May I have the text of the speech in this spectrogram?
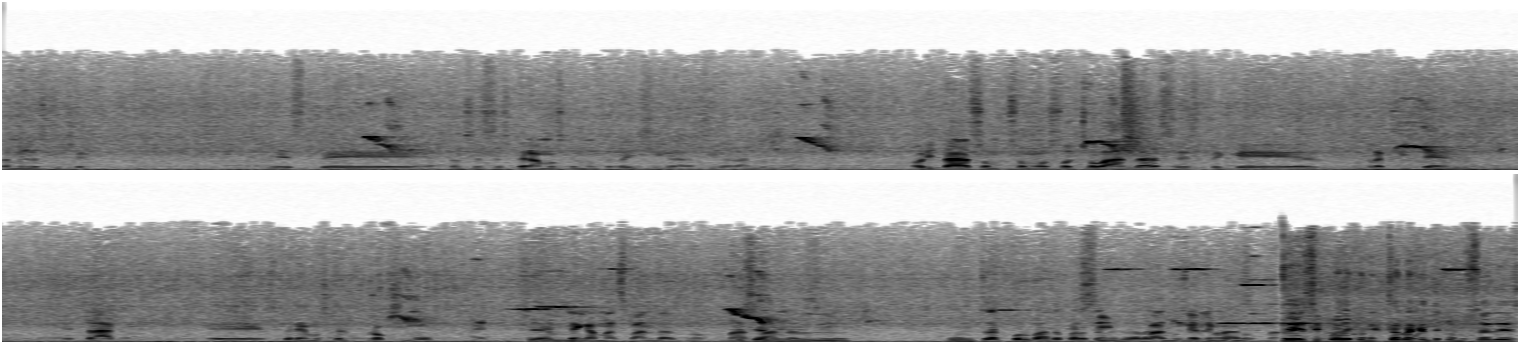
también lo escuché. Este, entonces esperamos que Monterrey siga, siga dándose. Ahorita som- somos ocho bandas este, que repiten el track. Eh, esperemos que el próximo eh, Sean- tenga más bandas, ¿no? que Más sean bandas, sí. un track por banda para Sí, también dar a conocer más, más- ¿no? más. Se puede conectar la gente con ustedes,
